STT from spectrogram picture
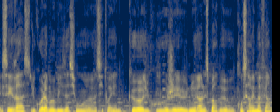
Et c'est grâce du coup à la mobilisation euh, citoyenne que euh, du coup j'ai eu un espoir de conserver ma ferme.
